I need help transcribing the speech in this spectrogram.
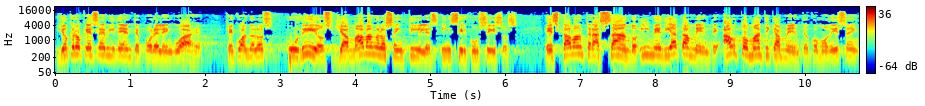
Yo creo que es evidente por el lenguaje que cuando los judíos llamaban a los gentiles incircuncisos, estaban trazando inmediatamente, automáticamente, como dicen,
